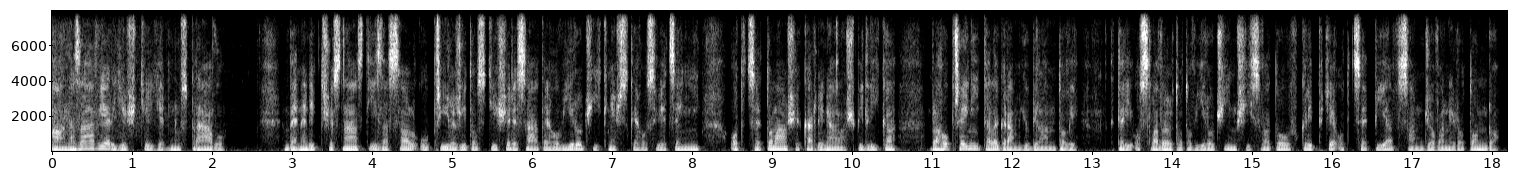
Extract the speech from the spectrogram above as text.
A na závěr ještě jednu zprávu. Benedikt XVI. zaslal u příležitosti 60. výročí kněžského svěcení otce Tomáše kardinála Špidlíka blahopřejný telegram jubilantovi, který oslavil toto výročí mší svatou v kryptě otce Pia v San Giovanni Rotondo –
